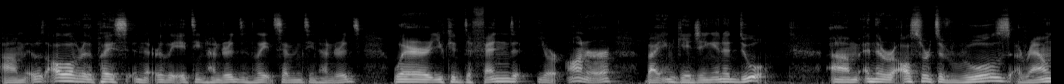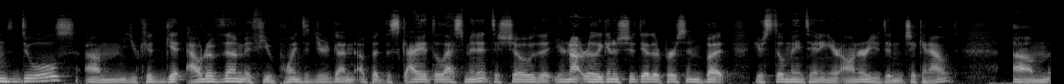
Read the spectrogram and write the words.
Um, it was all over the place in the early 1800s and late 1700s, where you could defend your honor by engaging in a duel. Um, and there were all sorts of rules around duels. Um, you could get out of them if you pointed your gun up at the sky at the last minute to show that you're not really going to shoot the other person, but you're still maintaining your honor. You didn't chicken out. Um,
